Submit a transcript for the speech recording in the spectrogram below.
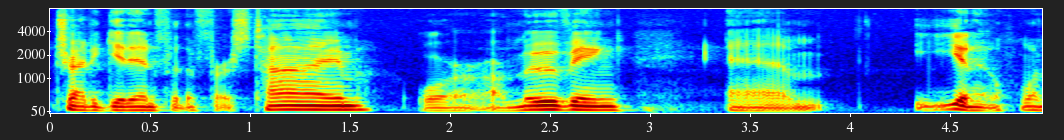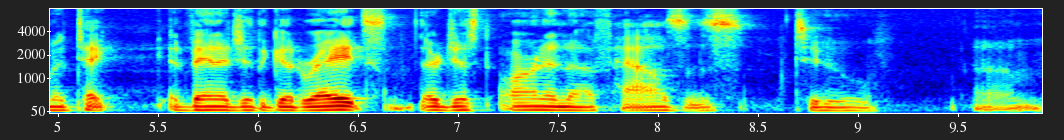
try to get in for the first time or are moving, um, you know, want to take advantage of the good rates, there just aren't enough houses to. Um,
